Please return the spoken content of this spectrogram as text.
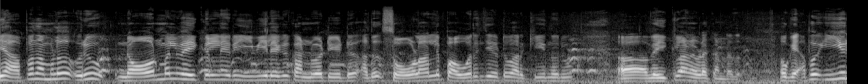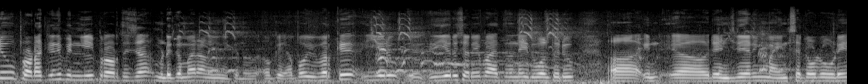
യാ അപ്പോൾ നമ്മൾ ഒരു നോർമൽ വെഹിക്കിളിനെ ഒരു ഇ വിയിലേക്ക് കൺവേർട്ട് ചെയ്തിട്ട് അത് സോളാറിൽ പവറും ചെയ്തിട്ട് വർക്ക് ചെയ്യുന്ന ഒരു വെഹിക്കിളാണ് ഇവിടെ കണ്ടത്. ഓക്കെ അപ്പോൾ ഈ ഒരു പ്രൊഡക്റ്റിന് പിന്നിൽ പ്രവർത്തിച്ച മിടുക്കന്മാരാണ് ഈ നിൽക്കുന്നത്. ഓക്കെ അപ്പോൾ ഇവർക്ക് ഈ ഒരു ഈ ഒരു ചെറിയ പ്രായത്തിൽ തന്നെ ഇതുപോലത്തെ ഒരു ഒരു എഞ്ചിനീയറിംഗ് മൈൻഡ് സെറ്റോടുകൂടി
